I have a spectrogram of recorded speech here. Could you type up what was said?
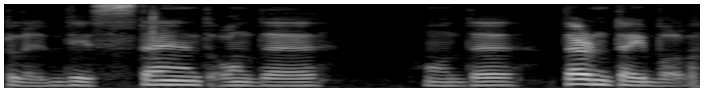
this stand on the on the turntable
